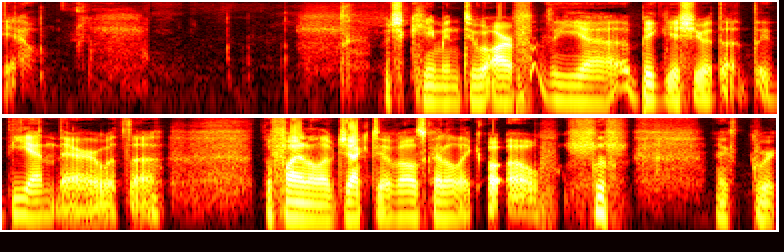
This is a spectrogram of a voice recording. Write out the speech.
Yeah. Which came into our the uh, big issue at the, the, the end there with the the final objective. I was kind of like, uh oh, we're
